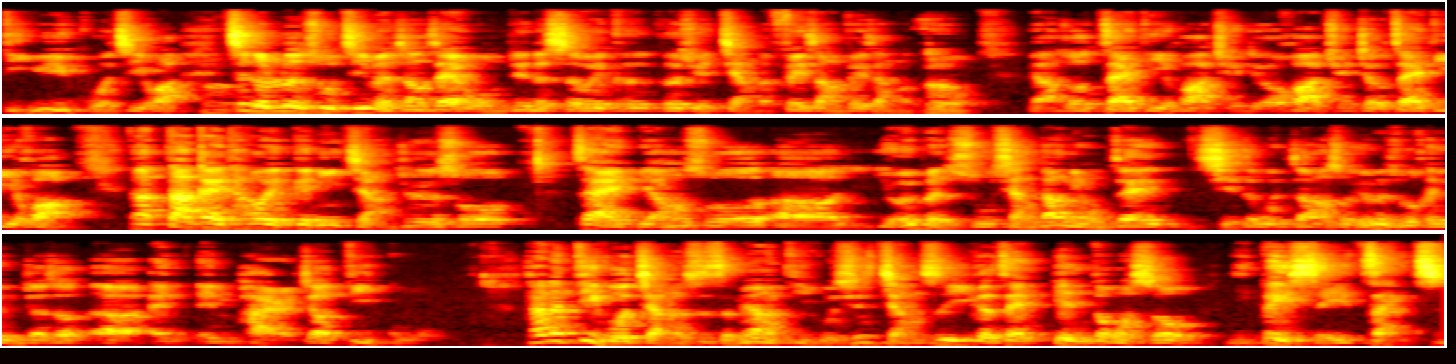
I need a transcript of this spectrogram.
抵御国际化？嗯、这个论述基本上在我们这边的社会科科学讲的非常非常的多。嗯、比方说在地化、全球化、全球在地化，那大概他会跟你讲，就是说，在比方说呃，有一本书，想当年我们在写这文章的时候，有一本书很有名，叫做呃《Empire》，叫帝国。他的帝国讲的是怎么样的帝国？其实讲是一个在变动的时候，你被谁宰制，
